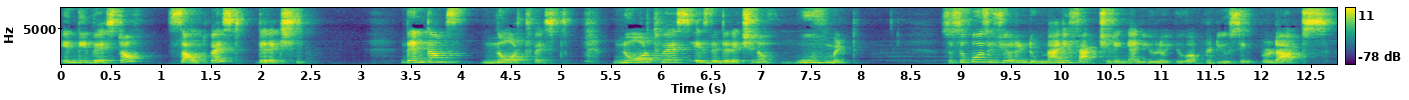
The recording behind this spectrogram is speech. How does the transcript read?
in the west of southwest direction then comes northwest. Northwest is the direction of movement. So suppose if you're into manufacturing and you know you are producing products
